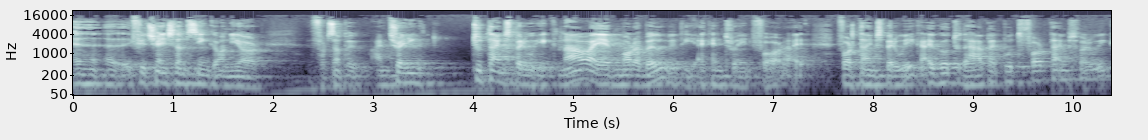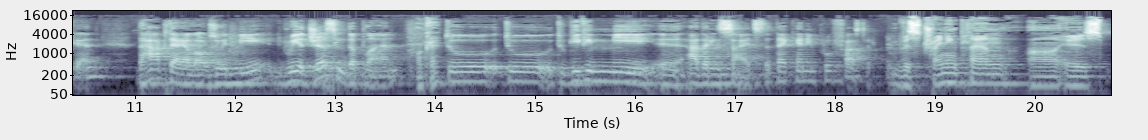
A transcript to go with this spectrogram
uh, uh, if you change something on your, for example, I'm training two times per week. Now I have more availability. I can train four, I, four times per week. I go to the app, I put four times per week, and the app dialogues with me, readjusting the plan Okay. to to to giving me uh, other insights that I can improve faster. This training plan uh, is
